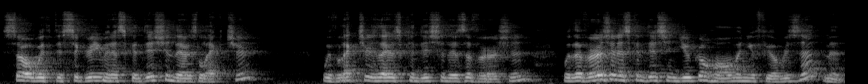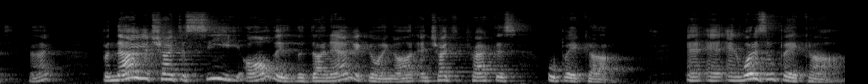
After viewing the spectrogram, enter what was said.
So with disagreement as condition, there's lecture. With lecture, there's condition, there's aversion. With aversion as condition, you go home and you feel resentment, right? But now you're trying to see all the, the dynamic going on and try to practice upekkha. And, and, and what is upekkha?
